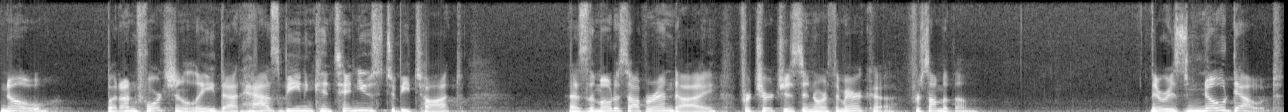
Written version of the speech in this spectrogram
No, But unfortunately, that has been and continues to be taught as the modus operandi for churches in North America, for some of them. There is no doubt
